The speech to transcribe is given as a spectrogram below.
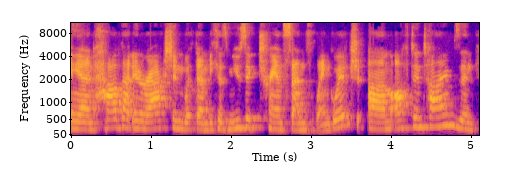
and have that interaction with them because music transcends language um, oftentimes and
